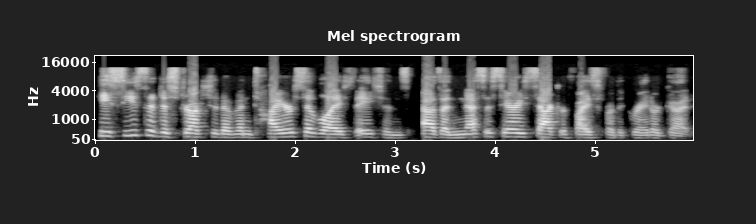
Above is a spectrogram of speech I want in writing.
He sees the destruction of entire civilizations as a necessary sacrifice for the greater good.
